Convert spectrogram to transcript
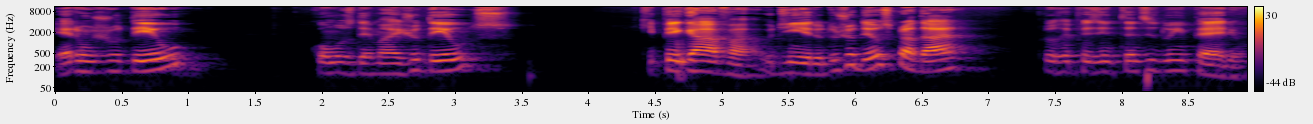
era um judeu, como os demais judeus, que pegava o dinheiro dos judeus para dar para os representantes do império.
